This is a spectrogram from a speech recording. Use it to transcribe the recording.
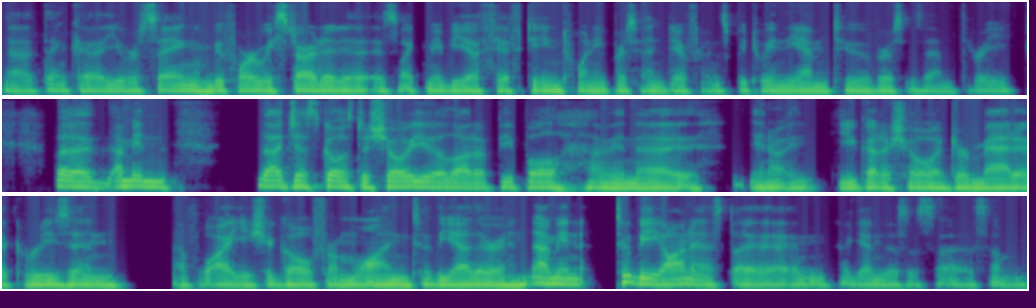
Yeah. I think uh, you were saying before we started, uh, it's like maybe a 15, 20% difference between the M2 versus M3. But uh, I mean, that just goes to show you a lot of people. I mean, uh, you know, you got to show a dramatic reason of why you should go from one to the other. And I mean, to be honest, I, and again, this is uh, some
